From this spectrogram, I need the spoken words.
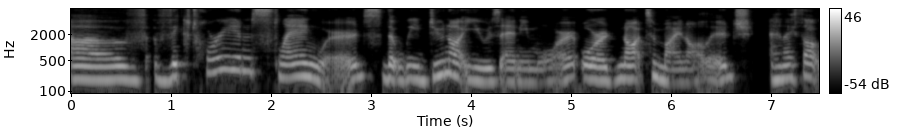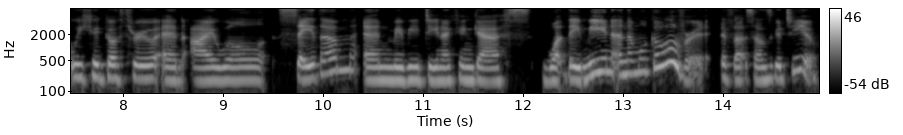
of Victorian slang words that we do not use anymore, or not to my knowledge. And I thought we could go through and I will say them, and maybe Dina can guess what they mean, and then we'll go over it, if that sounds good to you.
